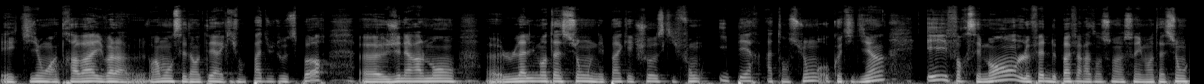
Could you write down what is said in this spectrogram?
et qui ont un travail, voilà, vraiment sédentaire et qui font pas du tout de sport, euh, généralement, l'alimentation n'est pas quelque chose qui font hyper attention au quotidien. Et forcément, le fait de ne pas faire attention à son alimentation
